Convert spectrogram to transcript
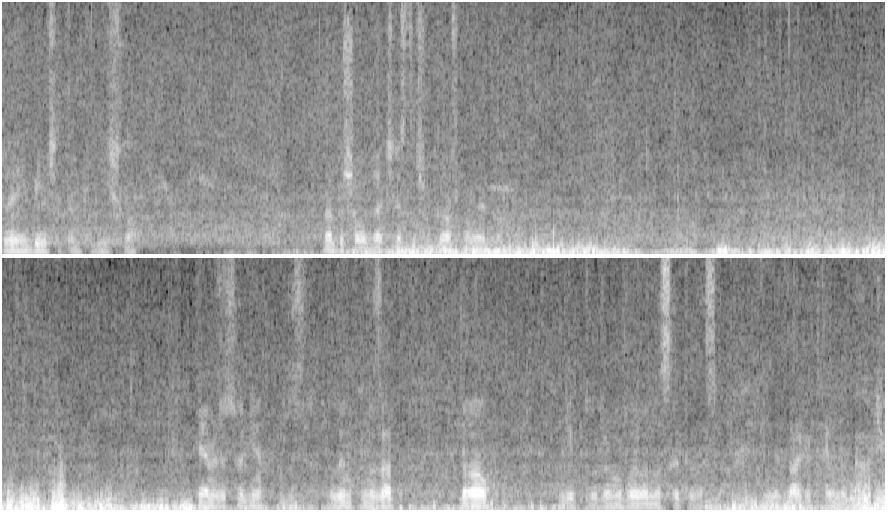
вже їх більше там підійшло. Добре, що вода чиста, що класно видно. Я їм вже сьогодні десь годинку назад давав хліб, то вже можливо наситилися і не так активно беруть.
